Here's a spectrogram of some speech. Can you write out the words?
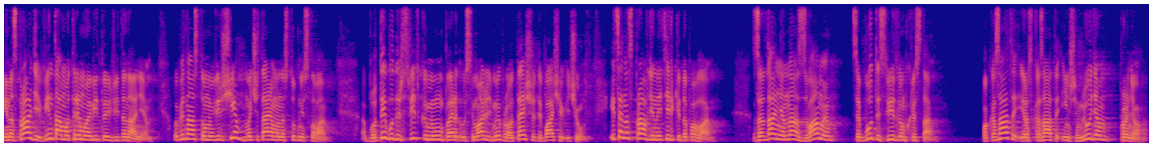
і насправді він там отримує відповідь від Ананія. У 15-му вірші ми читаємо наступні слова. Бо ти будеш свідком йому перед усіма людьми про те, що ти бачив і чув. І це насправді не тільки до Павла. Завдання нас з вами це бути свідком Христа, показати і розказати іншим людям про нього.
